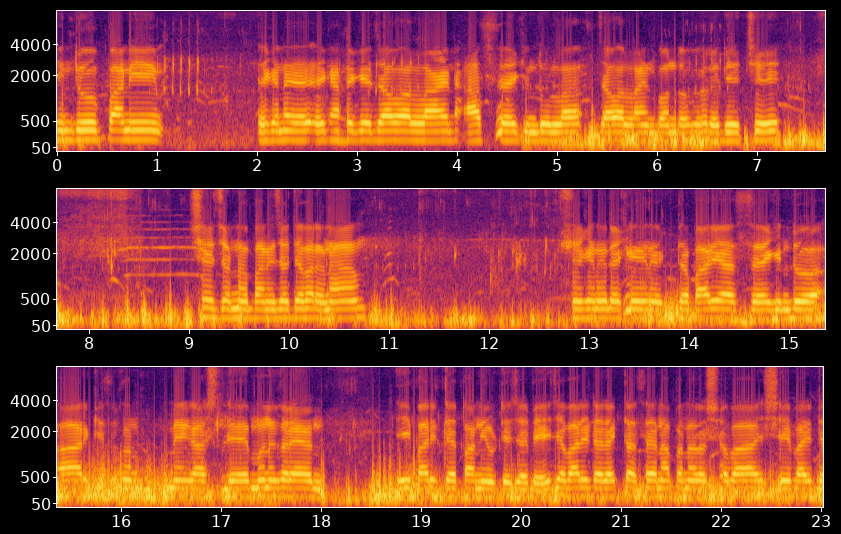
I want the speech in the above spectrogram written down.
কিন্তু পানি এখানে, এখান থেকে যাওয়ার লাইন আছে, কিন্তু যাওয়ার লাইন বন্ধ করে দিয়েছে। সেজন্য পানি যেতে পারে না। সেখানে দেখেন একটা বাড়ি আছে, কিন্তু আর কিছুক্ষণ মেঘ আসলে মনে করেন এই বাড়িতে পানি উঠে যাবে। এই যে বাড়িটা দেখতেছেন আপনারা সবাই, সেই বাড়িতে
